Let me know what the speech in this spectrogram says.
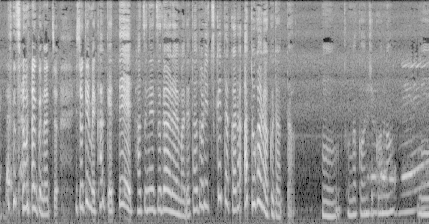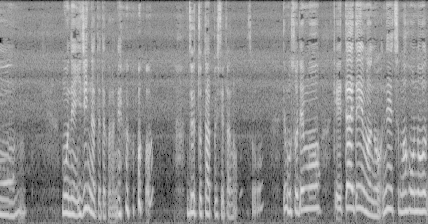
寒くなっちゃう。一生懸命かけて発熱外来までたどり着けたから後が楽だった。うんそんな感じかな。うん。もうね意地になってたからね ずっとタップしてたの。そう。でもそれも携帯電話のねスマホの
